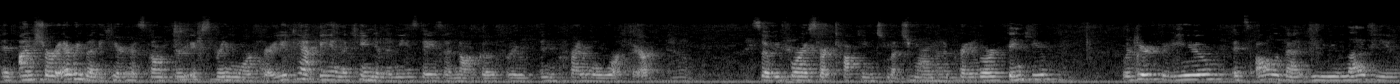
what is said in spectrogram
and I'm sure everybody here has gone through extreme warfare. You can't be in the kingdom in these days and not go through incredible warfare. So before I start talking too much more, I'm going to pray. Lord, thank you. We're here for you. It's all about you. We love you.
